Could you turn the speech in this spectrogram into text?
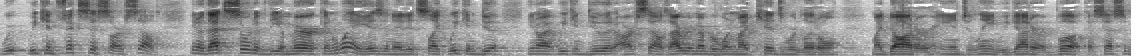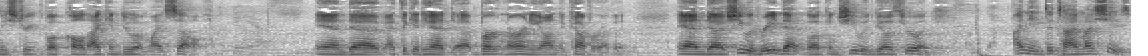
we, we, can fix this ourselves. You know, that's sort of the American way, isn't it? It's like we can do it, you know, we can do it ourselves. I remember when my kids were little, my daughter, Angeline, we got her a book, a Sesame Street book called I Can Do It Myself. And uh, I think it had uh, Bert and Ernie on the cover of it. And uh, she would read that book and she would go through and I need to tie my shoes.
